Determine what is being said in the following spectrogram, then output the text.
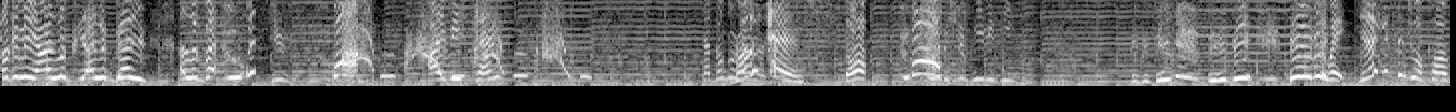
Look at me! I look I look better! I look better! You. Ivy's tent? Yeah, don't go Brother's down tent suck! Ah! We should do PvP. PvP, PvP, PvP. Wait, did I get sent to a pub?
